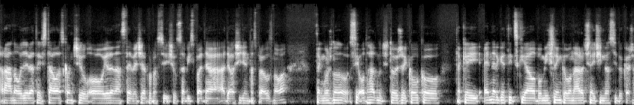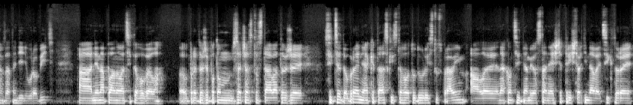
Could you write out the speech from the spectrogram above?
ráno o 9. vstal a skončil o 11. večer, proste išiel sa vyspať a, a ďalší deň to spravil znova. Tak možno si odhadnúť to, že koľko takej energeticky alebo myšlienkovo náročnej činnosti dokážem za ten deň urobiť a nenaplánovať si toho veľa. Pretože potom sa často stáva to, že síce dobre, nejaké tásky z toho to-do listu spravím, ale na konci dňa mi ostane ešte 3 štvrtina veci, ktoré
